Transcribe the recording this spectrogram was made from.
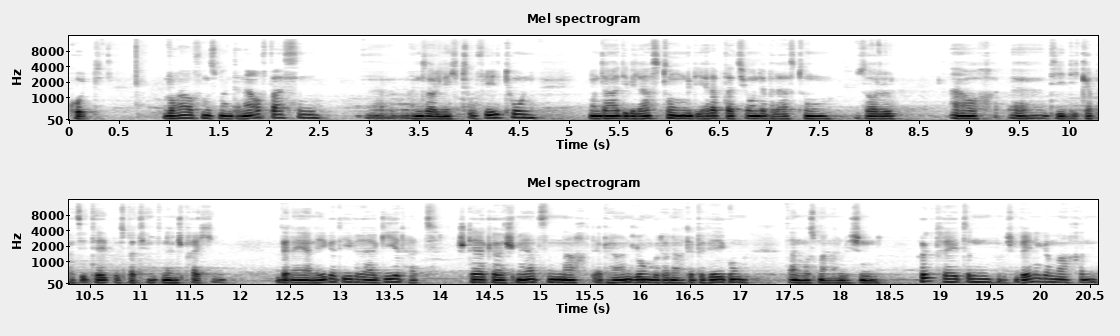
Gut, worauf muss man dann aufpassen? Man soll nicht zu viel tun und da die Belastung, die Adaptation der Belastung soll auch äh, die, die Kapazität des Patienten entsprechen. Wenn er negativ reagiert, hat stärkere Schmerzen nach der Behandlung oder nach der Bewegung, dann muss man ein bisschen rücktreten, ein bisschen weniger machen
